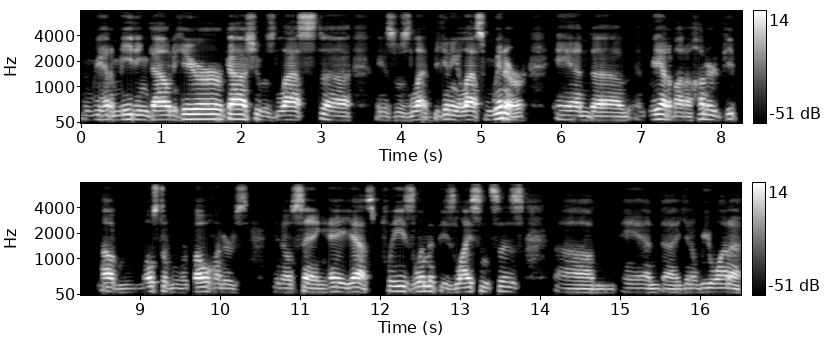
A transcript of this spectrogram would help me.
we had a meeting down here. Gosh, it was last uh, I think this was la- beginning of last winter, and, uh, and we had about hundred people out. And most of them were bow hunters, you know, saying, "Hey, yes, please limit these licenses." Um, and uh, you know we want to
